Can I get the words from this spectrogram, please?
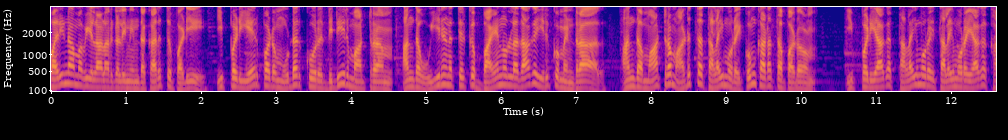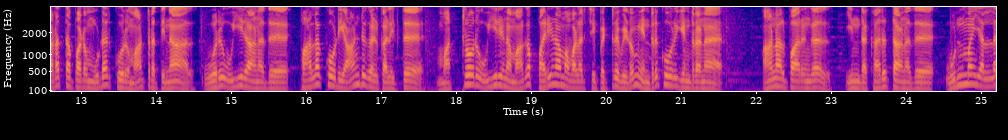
பரிணாமவியலாளர்களின் இந்த கருத்துப்படி இப்படி ஏற்படும் உடற்கூறு திடீர் மாற்றம் அந்த உயிரினத்திற்கு பயனுள்ளதாக இருக்குமென்றால் அந்த மாற்றம் அடுத்த தலைமுறைக்கும் கடத்தப்படும். இப்படியாக தலைமுறை தலைமுறையாக கடத்தப்படும் உடற்கூறு மாற்றத்தினால் ஒரு உயிரானது பல கோடி ஆண்டுகள் கழித்து மற்றொரு உயிரினமாக பரிணாம வளர்ச்சி பெற்றுவிடும் என்று கூறுகின்றனர். ஆனால் பாருங்கள் இந்த கருத்தானது உண்மையல்ல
